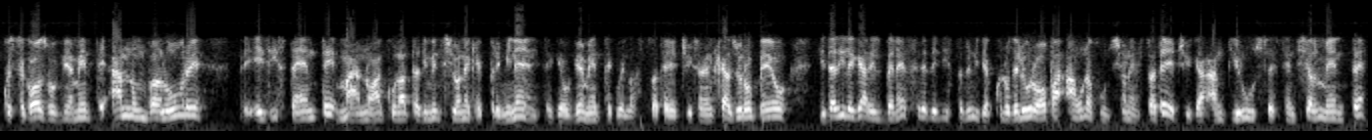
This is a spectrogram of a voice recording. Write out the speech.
Queste cose ovviamente hanno un valore esistente, ma hanno anche un'altra dimensione che è preminente, che è ovviamente quella strategica. Nel caso europeo l'idea di legare il benessere degli Stati Uniti a quello dell'Europa ha una funzione strategica, antirussa essenzialmente,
